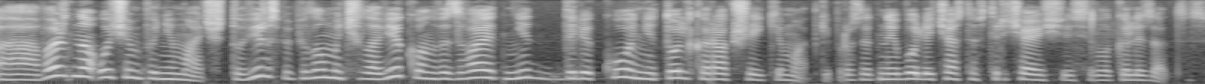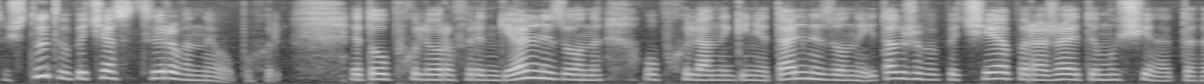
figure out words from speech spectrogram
А, важно очень понимать, что вирус папилломы человека, он вызывает недалеко не только рак шейки матки, просто это наиболее часто встречающаяся локализация. Существует ВПЧ-ассоциированные опухоли. Это опухоли орофарингеальной зоны, опухоли аногенитальной зоны, и также ВПЧ поражает и мужчин. Это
